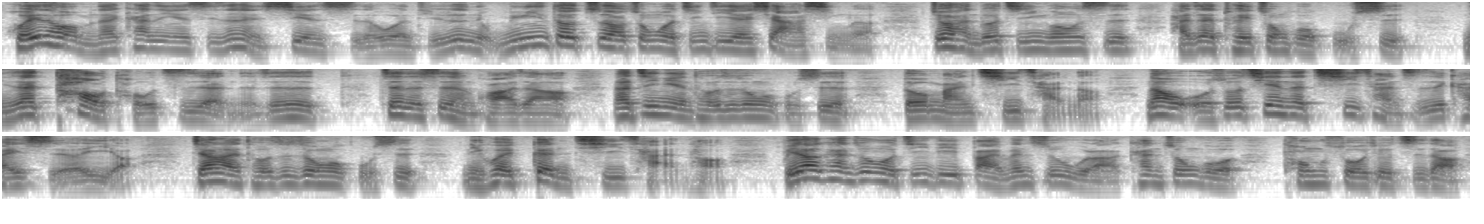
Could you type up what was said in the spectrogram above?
回头我们来看这件事，真的很现实的问题，就是你明明都知道中国经济在下行了，就很多基金公司还在推中国股市，你在套投资人的，真是。真的是很夸张啊！那今年投资中国股市都蛮凄惨的。那我说现在凄惨只是开始而已哦，将来投资中国股市你会更凄惨哈！不要看中国 GDP 百分之五了，看中国通缩就知道。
